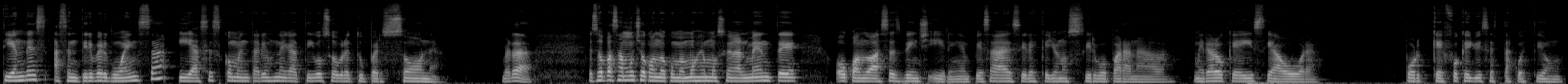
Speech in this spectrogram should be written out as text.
tiendes a sentir vergüenza y haces comentarios negativos sobre tu persona, ¿verdad? Eso pasa mucho cuando comemos emocionalmente o cuando haces binge eating. Empiezas a decir es que yo no sirvo para nada. Mira lo que hice ahora. ¿Por qué fue que yo hice esta cuestión?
